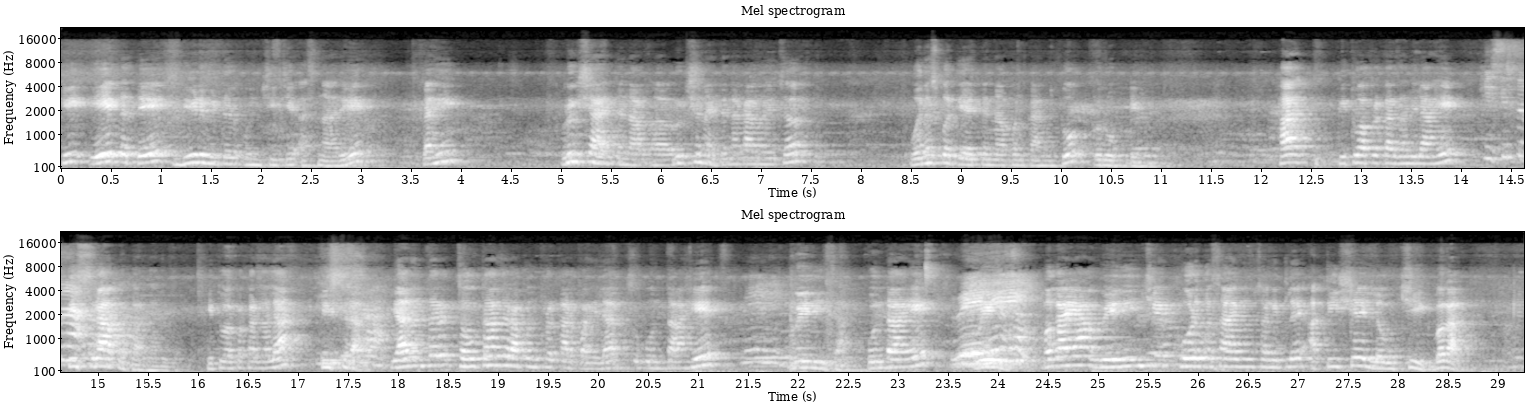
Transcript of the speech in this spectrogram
ही एक ते दीड मीटर उंचीचे असणारे काही वृक्ष आहेत त्यांना वृक्ष नाही त्यांना काय म्हणायचं? वनस्पती आहेत त्यांना आपण काय म्हणतो? रोपटे म्हणतो. हा कितवा प्रकार झालेला आहे? तिसरा. प्रकार झालेला कितवा प्रकार झाला. तिसरा यानंतर चौथा जर आपण प्रकार पाहिला तो कोणता आहे? वेलीचा कोणता आहे? वेली बघा या वेलींचे खोड कसं आहे म्हणून सांगितलंय? अतिशय लवचिक. बघा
